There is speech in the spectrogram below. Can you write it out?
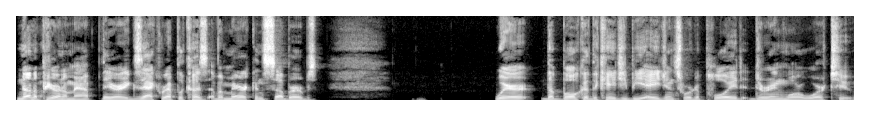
None appear on a map. They are exact replicas of American suburbs where the bulk of the KGB agents were deployed during World War II.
